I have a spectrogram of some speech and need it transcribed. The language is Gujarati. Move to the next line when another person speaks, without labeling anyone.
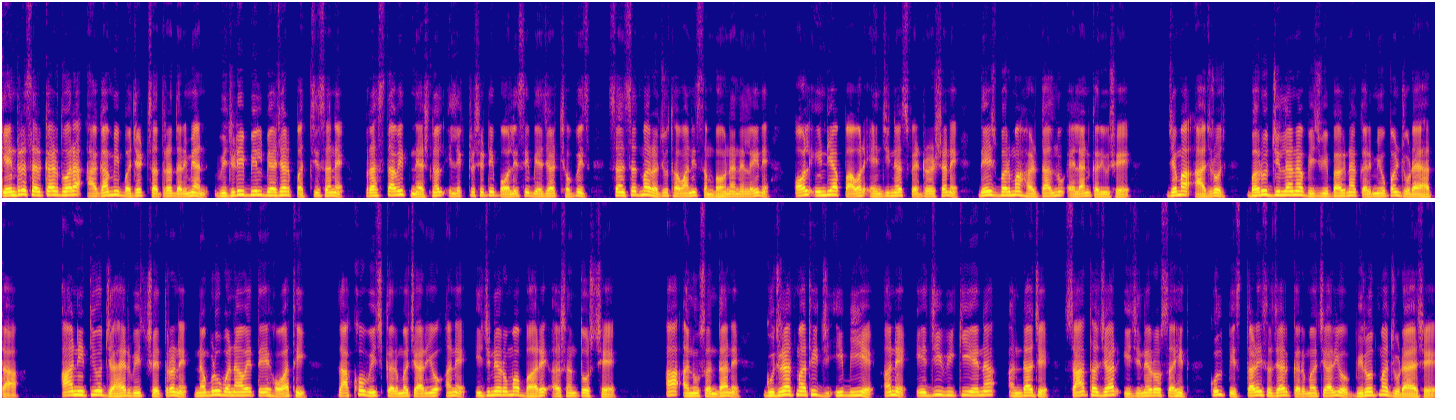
કેન્દ્ર સરકાર દ્વારા આગામી બજેટ સત્ર દરમિયાન વીજળી બિલ બે હજાર પચીસ અને પ્રસ્તાવિત નેશનલ ઇલેક્ટ્રિસિટી પોલિસી બે હજાર છવ્વીસ સંસદમાં રજૂ થવાની સંભાવનાને લઈને ઓલ ઇન્ડિયા પાવર એન્જિનિયર્સ ફેડરેશને દેશભરમાં હડતાલનું એલાન કર્યું છે, જેમાં આજરોજ ભરૂચ જિલ્લાના વીજ વિભાગના કર્મીઓ પણ જોડાયા હતા. આ નીતિઓ જાહેર વીજ ક્ષેત્રને નબળું બનાવે તે હોવાથી લાખો વીજ કર્મચારીઓ અને ઇજનેરોમાં ભારે અસંતોષ છે. આ અનુસંધાને ગુજરાતમાંથી જીઈબીએ અને એજીવીકીએના અંદાજે સાત હજાર ઇજનેરો સહિત કુલ પિસ્તાળીસ હજાર કર્મચારીઓ વિરોધમાં જોડાયા છે.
